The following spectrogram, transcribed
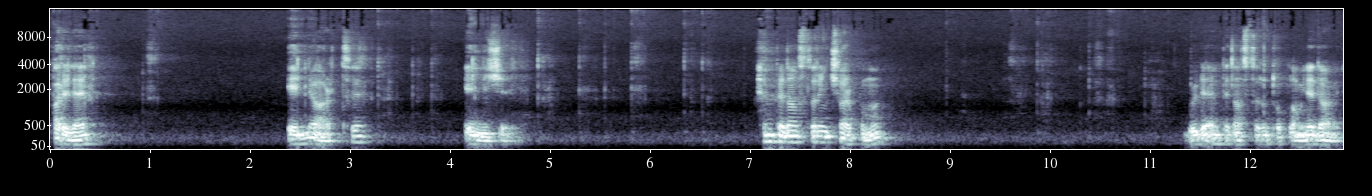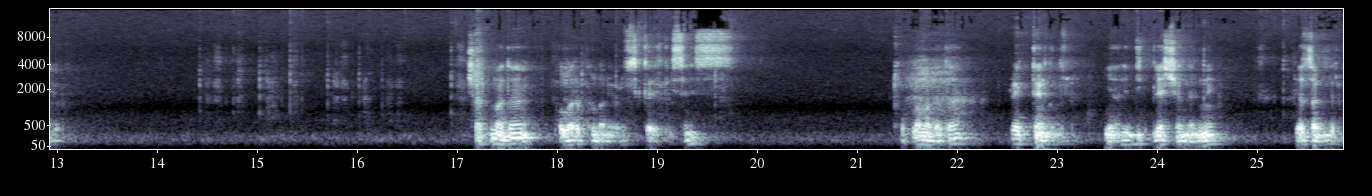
paralel 50 artı 50 J. Empedansların çarpımı böyle empedansların toplamıyla devam ediyorum. Çarpmada poları kullanıyoruz dikkat ettiyseniz. Toplamada da rectangle yani dik bileşenlerini yazabilirim.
